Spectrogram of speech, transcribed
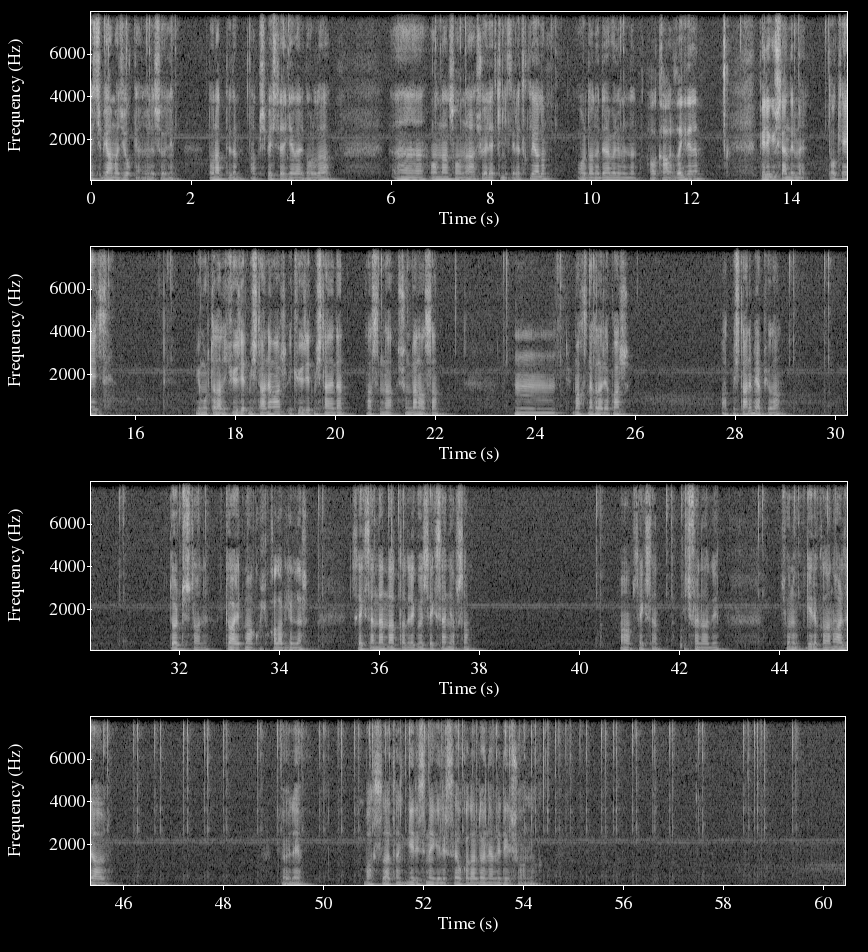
Hiçbir amacı yok yani öyle söyleyeyim. Donat dedim. 65 SG verdi orada. Ee, ondan sonra şöyle etkinliklere tıklayalım. Oradan ödeme bölümünden halka arıza gidelim. Peri güçlendirme. Okey. Yumurtadan 270 tane var. 270 taneden aslında şundan alsam. Hmm, max ne kadar yapar? 60 tane mi yapıyor lan? 400 tane. Gayet makul kalabilirler. 80'den de hatta direkt böyle 80 yapsam. Tamam 80. Hiç fena değil. Şunu geri kalanı harca abi. Şöyle bas zaten gerisine gelirse o kadar da önemli değil şu anlık.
